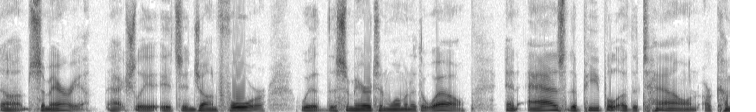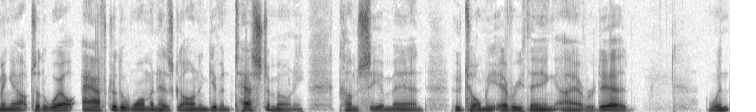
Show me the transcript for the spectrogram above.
uh, Samaria. Actually, it's in John 4 with the Samaritan woman at the well. And as the people of the town are coming out to the well, after the woman has gone and given testimony, come see a man who told me everything I ever did. When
